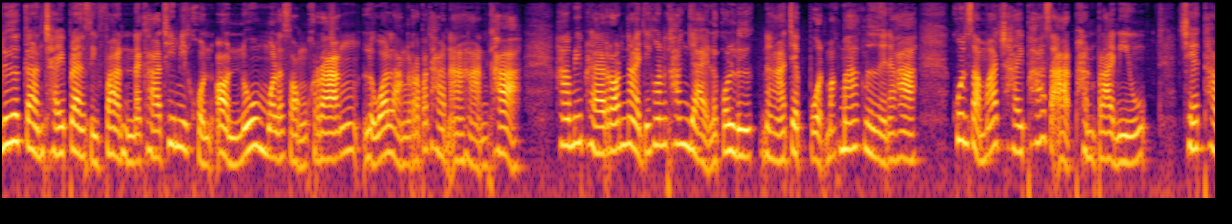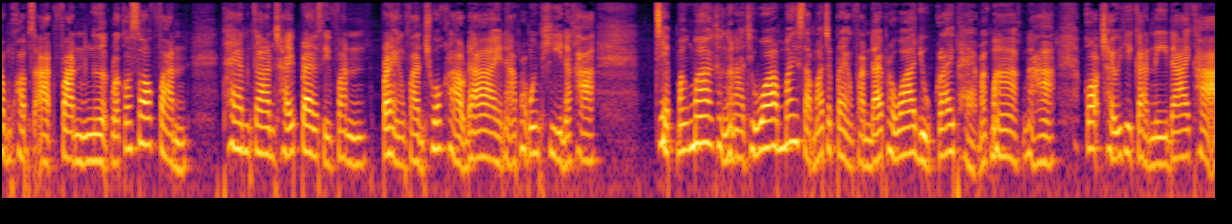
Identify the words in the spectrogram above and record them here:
เลือกการใช้แปรงสีฟันนะคะ ที่มีขนอ่อนนุ่มวันละสองครั้ง หรือว่าหลังรับประทานอาหารค่ะ หากมีแผลร้อนในที่ค่อนข้างใหญ่แล้วก็ลึกนะคะ เจ็บปวดมากๆเลยนะคะ คุณสามารถใช้ผ้าสะอาดพันปลายนิ้ว เช็ดทำความสะอาดฟันเหงือกแล้วก็ซอกฟัน แทนการใช้แปรงสีฟัน แปรงฟันชั่วคราวได้นะเพราะบางทีนะคะ เจ็บมากๆ ถึงขนาดที่ว่าไม่สามารถจะแปรงฟันได้เพราะว่าอยู่ใกล้แผลมากๆนะคะ ก็ใช้วิธีการนี้ได้ค่ะ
